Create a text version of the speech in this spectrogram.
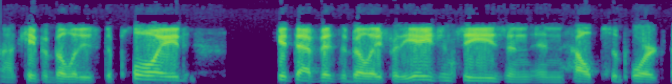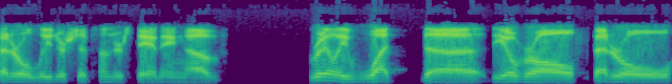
uh, capabilities deployed, get that visibility for the agencies, and, and help support federal leadership's understanding of really what the the overall federal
